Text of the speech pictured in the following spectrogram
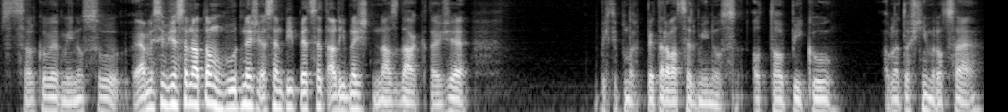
celkově minusu, já myslím, že jsem na tom hůř než S&P 500 a líp než Nasdaq, takže bych typu tak 25 minus od toho píku v letošním roce.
